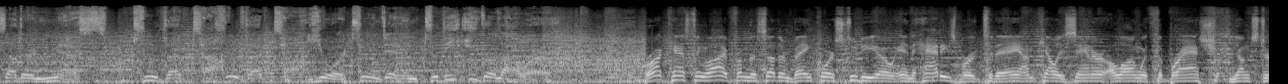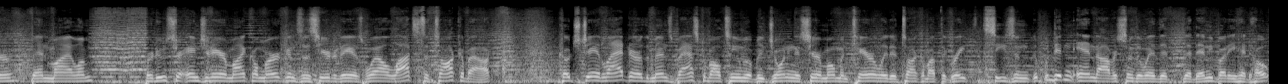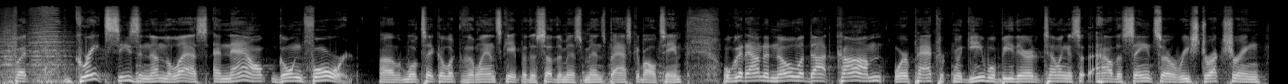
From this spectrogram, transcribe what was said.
Southern Miss to the top. To the top. You're tuned in to the Eagle Hour. Broadcasting live from the Southern Bancorp studio in Hattiesburg today, I'm Kelly Sander along with the brash youngster Ben Milam. Producer engineer Michael Mergens is here today as well. Lots to talk about. Coach Jay Ladner of the men's basketball team will be joining us here momentarily to talk about the great season. It didn't end, obviously, the way that, that anybody had hoped, but great season nonetheless. And now going forward, uh, we'll take a look at the landscape of the Southern Miss men's basketball team. We'll go down to NOLA.com where Patrick Magee will be there telling us how the Saints are restructuring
